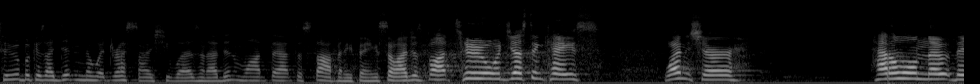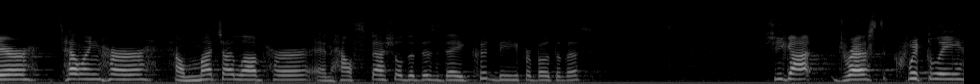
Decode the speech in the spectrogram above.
two? Because I didn't know what dress size she was, and I didn't want that to stop anything. So I just bought two just in case. Wasn't sure. Had a little note there telling her how much I love her and how special that this day could be for both of us. She got dressed quickly,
